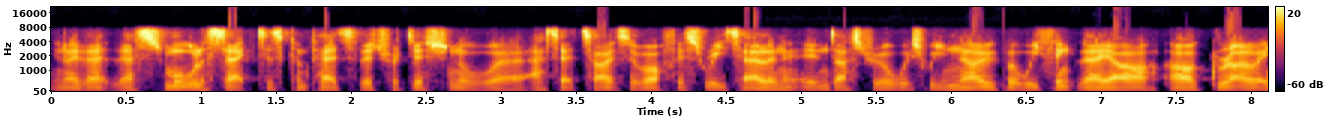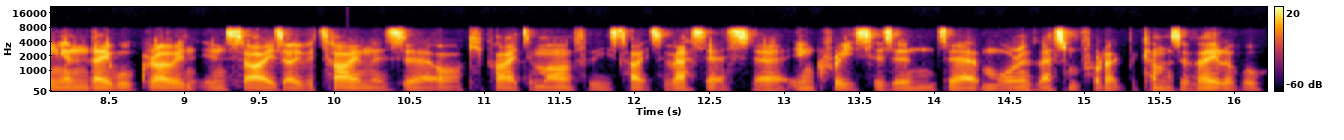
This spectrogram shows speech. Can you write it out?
you know they're, they're smaller sectors compared to the traditional uh, asset types of office, retail, and industrial, which we know, but we think they are are growing and they will grow in, in size over time as uh, occupied demand for these types of assets uh, increases and uh, more investment product becomes available.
